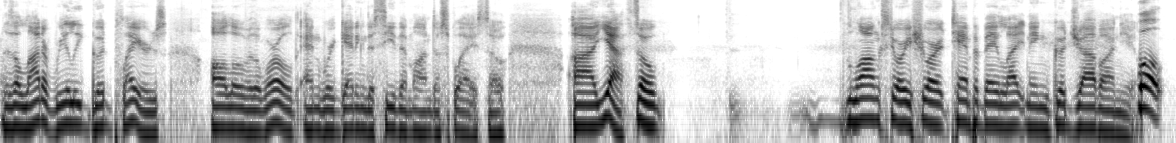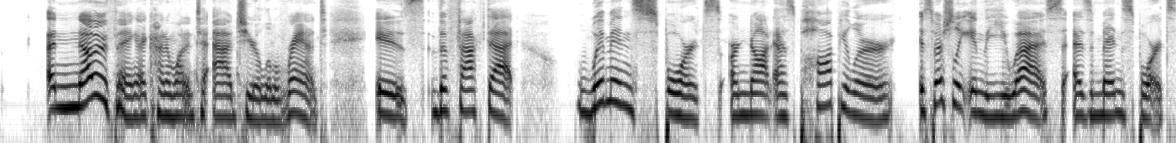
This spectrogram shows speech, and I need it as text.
There's a lot of really good players all over the world, and we're getting to see them on display. So, uh, yeah. So, long story short, Tampa Bay Lightning. Good job on you. Well, another thing I kind of wanted to add to your little rant is the fact that women's sports are not as popular especially in the US as men's sports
